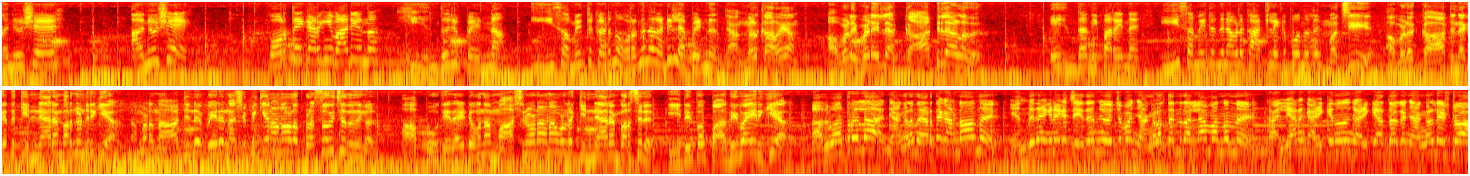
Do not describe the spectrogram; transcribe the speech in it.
അനുഷേ അനുഷേ പുറത്തേക്ക് ഇറങ്ങി വാടിയൊന്ന് എന്തൊരു പെണ്ണാ. ഈ സമയത്ത് കിടന്ന് ഉറങ്ങുന്ന കണ്ടില്ല പെണ്ണ്. ഞങ്ങൾക്കറിയാം അവൾ ഇവിടെ ഇല്ല കാട്ടിലാ ഉള്ളത്. എന്താ നീ പറയുന്നത് ഈ സമയത്ത് എന്തിനാ അവൾ കാട്ടിലേക്ക് പോകുന്നത്? മച്ചി അവൾ കാട്ടിനകത്ത് കിന്നാരം പറഞ്ഞോണ്ടിരിക്കുക നമ്മുടെ നാട്ടിന്റെ പേര് നശിപ്പിക്കാനാണോ അവളെ പ്രസവിച്ചത് നിങ്ങൾ? ആ പുതിയതായിട്ട് വന്ന മാഷിനോടാണ് അവളുടെ കിന്നാരം പറച്ചിൽ. ഇതിപ്പോ പതിവായിരിക്കുക. അത് മാത്രല്ല ഞങ്ങൾ നേരത്തെ കണ്ടാവന്ന് എന്തിനാ ഇങ്ങനെയൊക്കെ ചെയ്തെന്ന് ചോദിച്ചപ്പോ ഞങ്ങളെ തന്നെ തല്ലാൻ വന്നെന്ന്. കല്യാണം കഴിക്കുന്നതും കഴിക്കാത്തതൊക്കെ ഞങ്ങളുടെ ഇഷ്ടമാ.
